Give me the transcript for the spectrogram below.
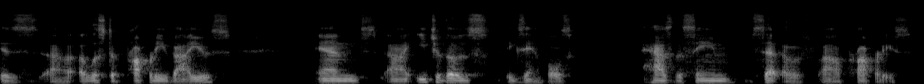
is uh, a list of property values. And uh, each of those examples has the same set of uh, properties.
